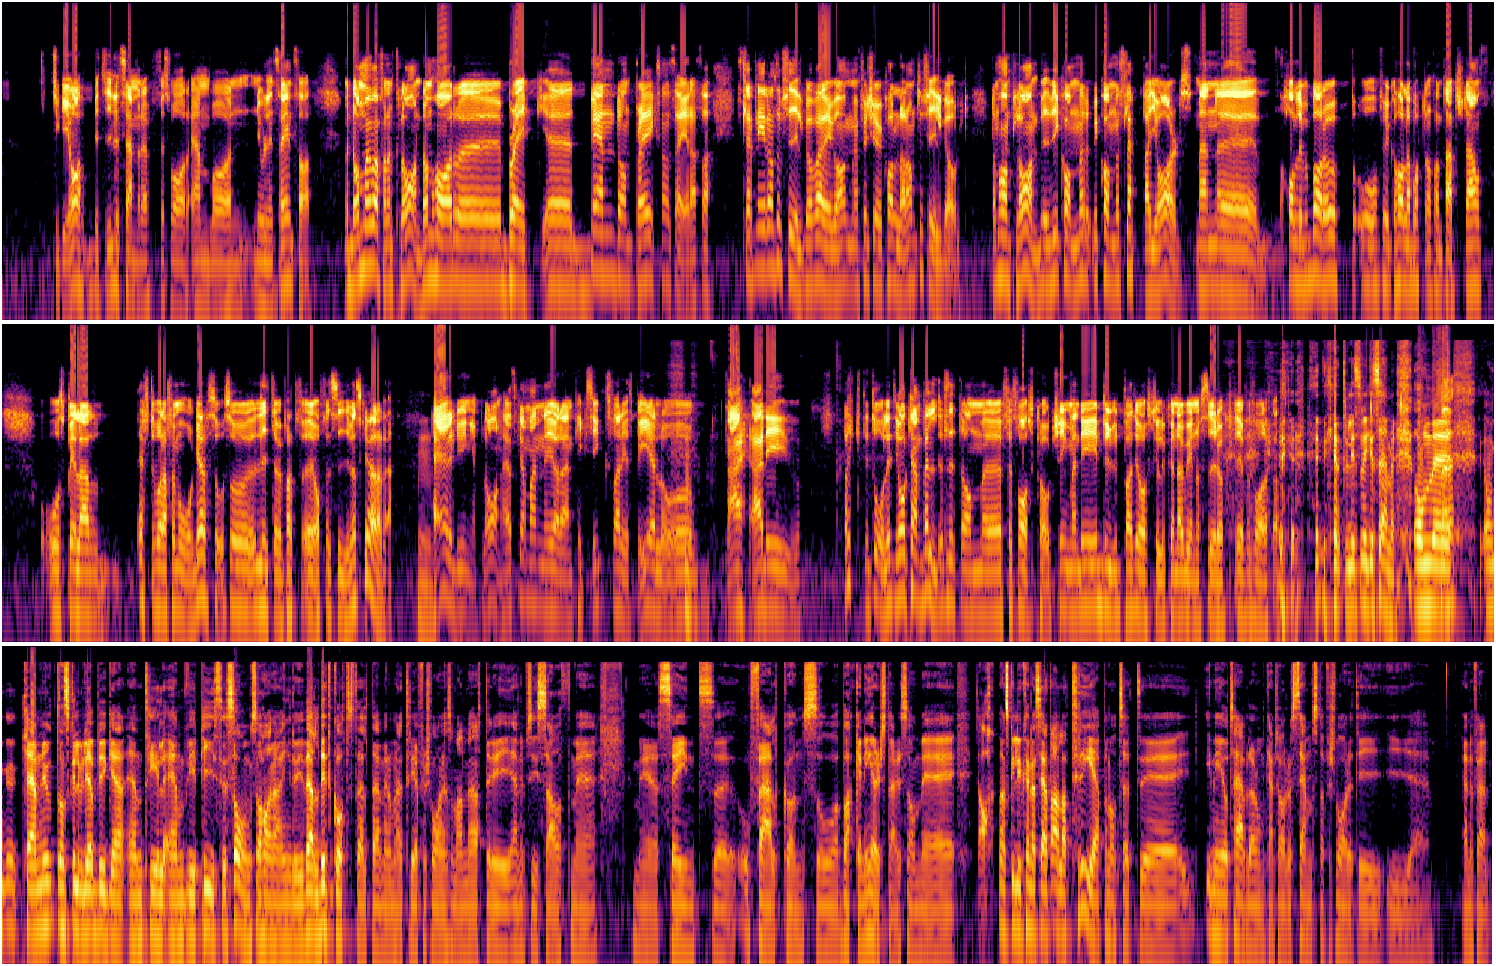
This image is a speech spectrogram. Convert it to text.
tycker jag, betydligt sämre försvar än vad New Orleans Saints har. Men de har i alla fall en plan. De har uh, break, uh, bend don't break som de säger. Alltså, släpp ner dem till field goal varje gång men försök hålla dem till field goal de har en plan. Vi, vi, kommer, vi kommer släppa yards. Men eh, håller vi bara upp och försöker hålla bort dem från touchdowns och spelar efter våra förmågor så, så litar vi på att offensiven ska göra det. Mm. Här är det ju ingen plan. Här ska man göra en pick six varje spel och... och nej, nej, det är riktigt dåligt. Jag kan väldigt lite om uh, försvarscoaching men det är bud på att jag skulle kunna gå in och styra upp det försvaret. Alltså. det kan inte bli så mycket sämre. Om, uh, om Cam Newton skulle vilja bygga en till MVP-säsong så har han ju väldigt gott ställt där med de här tre försvaren som han möter i NFC South med med Saints eh, och Falcons och Buccaneers där som, ja, man skulle ju kunna säga att alla tre på något sätt är med och tävlar om kanske har det sämsta försvaret i, i NFL.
